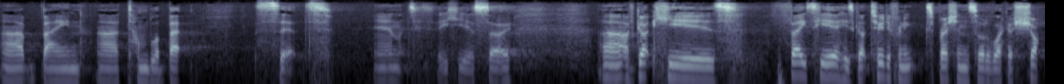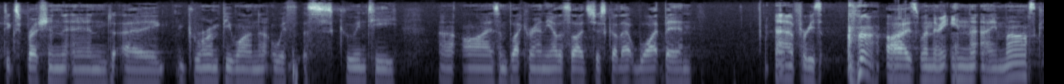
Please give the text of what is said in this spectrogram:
uh, Bane uh, tumbler bat set, and let's see here. So uh, I've got his face here. He's got two different expressions, sort of like a shocked expression and a grumpy one with a squinty uh, eyes, and black around the other side. side's just got that white band uh, for his eyes when they're in a mask.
